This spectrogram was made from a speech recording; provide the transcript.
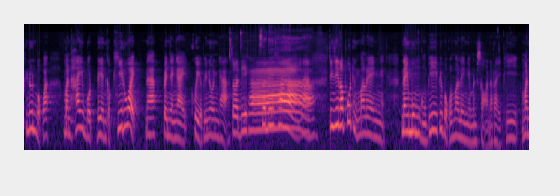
พี่นุ่นบอกว่ามันให้บทเรียนกับพี่ด้วยนะเป็นยังไงคุยกับพี่นุ่นค่ะ สวัสดีค่ะสวัสดีค่ะนะจริง ๆ เราพูดถึงมะเร็งในมุมของพี่พี่บอกว่ามะเร็งเนี่ยมันสอนอะไรพี่ มัน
